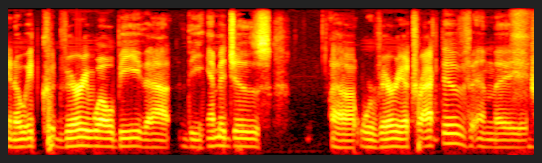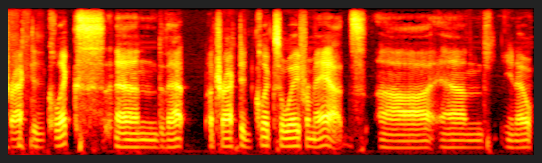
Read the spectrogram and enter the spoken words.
you know it could very well be that the images uh, were very attractive and they attracted clicks and that attracted clicks away from ads. Uh, and you know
